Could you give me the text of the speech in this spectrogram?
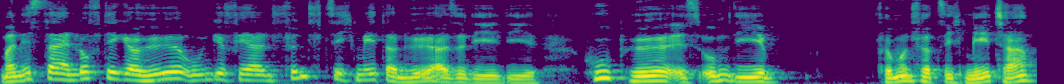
Man ist da in luftiger Höhe, ungefähr in 50 Metern Höhe, also die, die Hubhöhe ist um die 45 Meter,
